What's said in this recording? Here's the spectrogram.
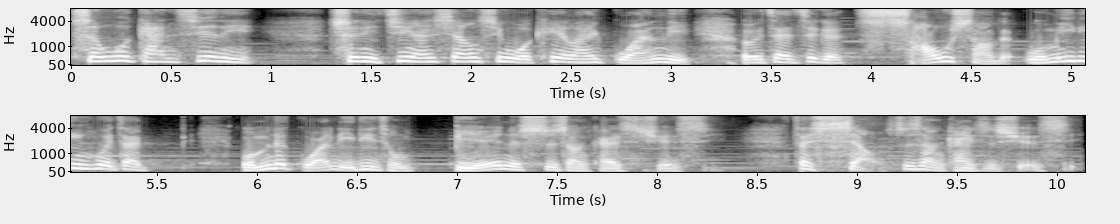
神我感谢你，神你竟然相信我可以来管理。而在这个少少的，我们一定会在我们的管理一定从别人的事上开始学习，在小事上开始学习，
